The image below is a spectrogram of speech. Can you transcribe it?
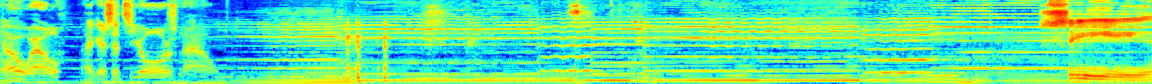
Oh well, I guess it's yours now. See.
